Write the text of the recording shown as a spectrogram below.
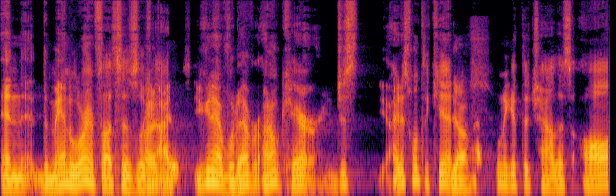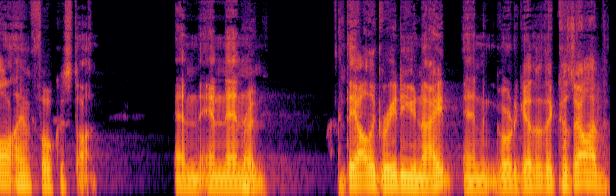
And the Mandalorian flat says look right. I, you can have whatever. I don't care. Just I just want the kid. Yeah. I want to get the child. That's all I'm focused on. And and then right. they all agree to unite and go together. Because they all have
